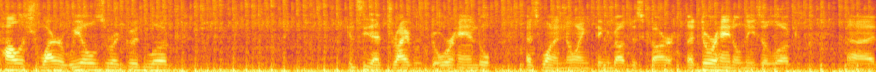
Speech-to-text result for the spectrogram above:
Polished wire wheels are a good look. You can see that driver door handle. That's one annoying thing about this car. That door handle needs a look. Uh,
